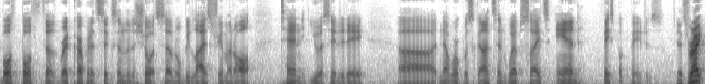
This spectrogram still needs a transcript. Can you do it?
both both the red carpet at six and then the show at seven will be live stream on all ten USA Today uh, Network Wisconsin websites and Facebook pages. That's right.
